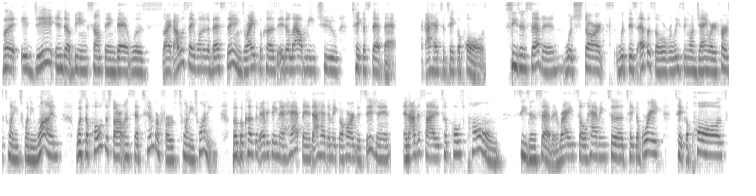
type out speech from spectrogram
but it did end up being something that was like i would say one of the best things right because it allowed me to take a step back like i had to take a pause season seven which starts with this episode releasing on january 1st 2021 was supposed to start on september 1st 2020 but because of everything that happened i had to make a hard decision and i decided to postpone season seven right? So having to take a break take a pause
